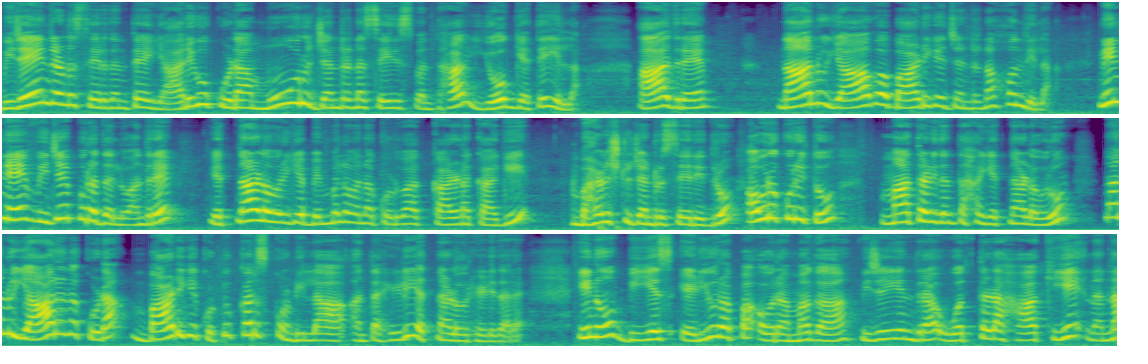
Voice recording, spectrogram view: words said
ವಿಜಯೇಂದ್ರನು ಸೇರಿದಂತೆ ಯಾರಿಗೂ ಕೂಡ ಮೂರು ಜನರನ್ನು ಸೇರಿಸುವಂತಹ ಯೋಗ್ಯತೆ ಇಲ್ಲ. ಆದರೆ ನಾನು ಯಾವ ಬಾಡಿಗೆ ಜನರನ್ನ ಹೊಂದಿಲ್ಲ. ನಿನ್ನೆ ವಿಜಯಪುರದಲ್ಲೂ ಅಂದರೆ ಯತ್ನಾಳ್ ಅವರಿಗೆ ಬೆಂಬಲವನ್ನು ಕೊಡುವ ಕಾರಣಕ್ಕಾಗಿ ಬಹಳಷ್ಟು ಜನರು ಸೇರಿದ್ರು. ಅವರ ಕುರಿತು ಮಾತಾಡಿದಂತಹ ಯತ್ನಾಳ್ ಅವರು, ನಾನು ಯಾರನ್ನು ಕೂಡ ಬಾಡಿಗೆ ಕೊಟ್ಟು ಕರೆಸ್ಕೊಂಡಿಲ್ಲ ಅಂತ ಹೇಳಿ ಯತ್ನಾಳ್ ಅವರು ಹೇಳಿದ್ದಾರೆ. ಇನ್ನು ಬಿ ಎಸ್ ಯಡಿಯೂರಪ್ಪ ಅವರ ಮಗ ವಿಜಯೇಂದ್ರ ಒತ್ತಡ ಹಾಕಿಯೇ ನನ್ನ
